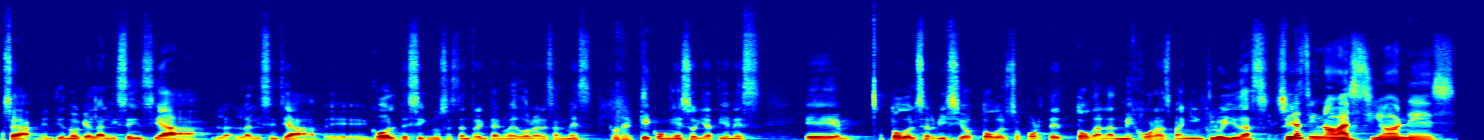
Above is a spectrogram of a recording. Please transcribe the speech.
O sea, entiendo que la licencia, la, licencia eh, Gold de signos está en 39 dólares al mes. Correcto. Que con eso ya tienes eh, todo el servicio, todo el soporte, todas las mejoras van incluidas. ¿sí? Las innovaciones,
